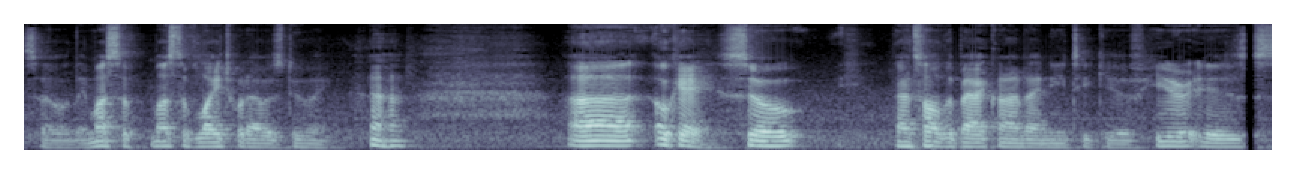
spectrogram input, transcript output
So they must have must have liked what I was doing. uh, okay, so that's all the background I need to give. Here is the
